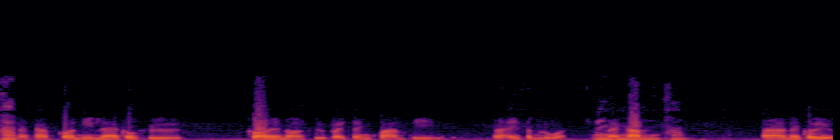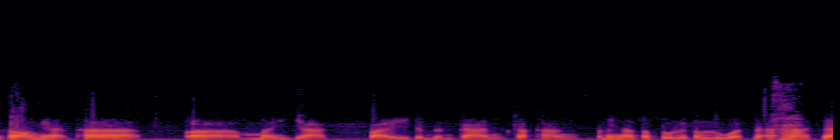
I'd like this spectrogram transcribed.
ครับนะครับ กรณีแรกก็คือก็แน่นอนคือไปแจ้งความที่สถานีตำรวจอ๋อนะครับครับ อ่าในกรณีที่สองเนี่ยถ้าเอ่อไม่อยากไปดำเนินการกับทางพนักงานสอบสวนหรือตำรวจนะฮะครับ อาจจะ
